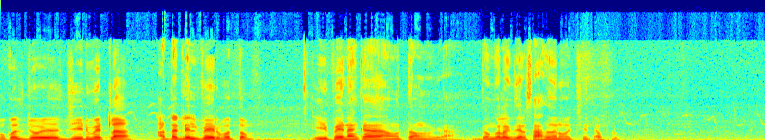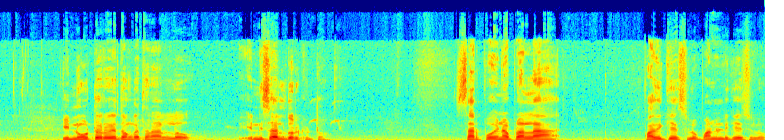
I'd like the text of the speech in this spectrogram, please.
ఒకరు జో జీడిమెట్ల అట్లా వెళ్ళిపోయారు మొత్తం. విడిపోయినాక మొత్తం ఇక దొంగలకు జర సాధనం వచ్చింది అప్పుడు. ఈ నూట ఇరవై దొంగతనాల్లో ఎన్నిసార్లు దొరికింటావు? సార్ పోయినప్పుడల్లా పది కేసులు పన్నెండు కేసులు?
